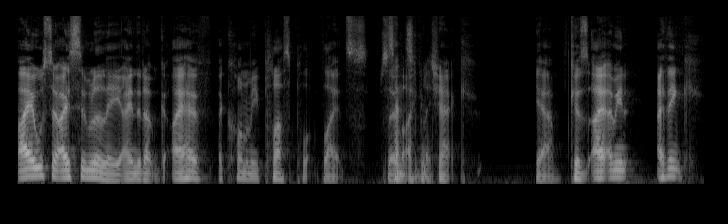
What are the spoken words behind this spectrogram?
I also, I similarly, I ended up. I have economy plus pl- flights, so I can check. Yeah, because I, I mean, I think.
